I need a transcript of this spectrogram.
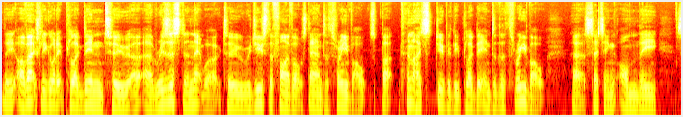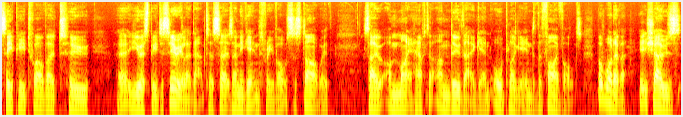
the, I've actually got it plugged into a, a, resistor network to reduce the 5 volts down to 3 volts, but then I stupidly plugged it into the 3 volt uh, setting on the CP1202 uh, USB to serial adapter, so it's only getting 3 volts to start with. So I might have to undo that again or plug it into the 5 volts. But whatever, it shows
